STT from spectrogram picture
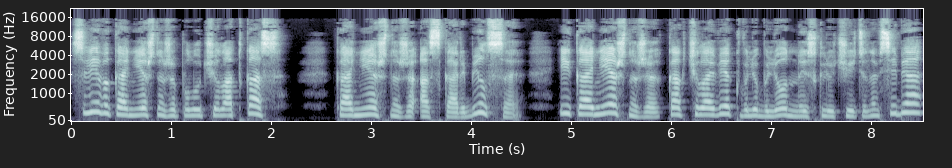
Слива, конечно же, получил отказ, конечно же, оскорбился и, конечно же, как человек, влюбленный исключительно в себя,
